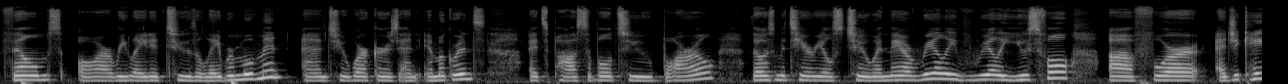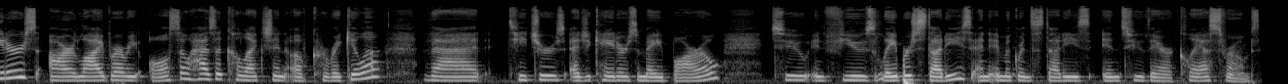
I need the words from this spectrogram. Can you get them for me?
films are related to the labor movement and to workers and immigrants. It's possible to borrow those materials too, and they are really, really useful uh, for educators. Our library also has a collection of curricula that teachers, educators may borrow to infuse labor studies and immigrant studies into their classrooms.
